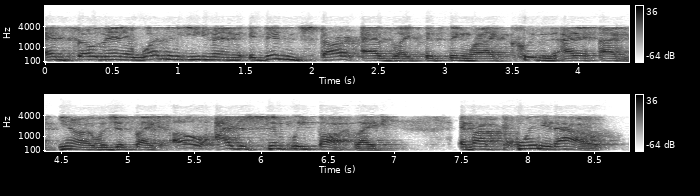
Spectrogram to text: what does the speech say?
And so then it wasn't even, it didn't start as like this thing where I couldn't, I didn't, I, you know, it was just like, oh, I just simply thought, like, if I pointed out,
